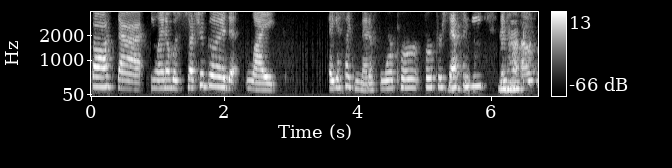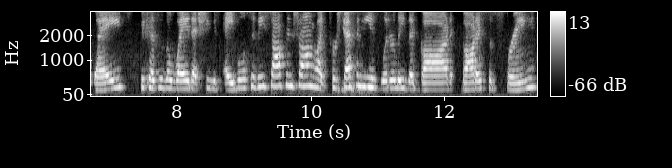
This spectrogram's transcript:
thought that Elena was such a good, like, I guess, like metaphor per, for Persephone in her own way because of the way that she was able to be soft and strong. Like Persephone is literally the god goddess of spring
